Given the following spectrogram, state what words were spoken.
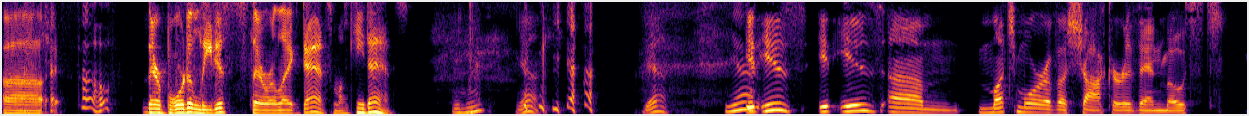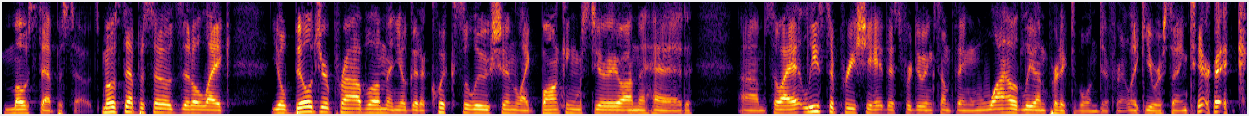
Uh, so they're bored elitists. They were like, dance, monkey, dance. hmm Yeah, yeah. yeah. Yeah. It is. It is um much more of a shocker than most most episodes. Most episodes, it'll like you'll build your problem and you'll get a quick solution, like bonking Mysterio on the head. Um, so I at least appreciate this for doing something wildly unpredictable and different, like you were saying, Tarek.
